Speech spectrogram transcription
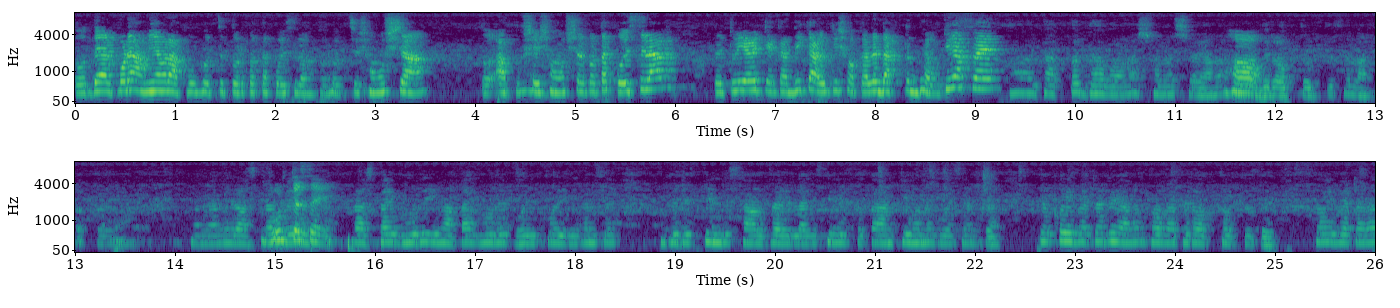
তো দেওয়ার পরে আমি আমার আপু হচ্ছে তোর কথা কইছিলাম তোর হচ্ছে সমস্যা। তো আপু সেই সমস্যার কথা কইছিলাম। তুই ওই টাকা দি কালকে সকালে ডাক্তার ঠিক আছে? হ্যাঁ ডাক্তার আমার সমস্যা হয়। আমার হ্যাঁ। রক্ত উঠতেছে মানে আমি রাস্তায় ঘুরতেছে রাস্তায় ঘুরি মাথা ঘুরে ঘুরে তিনটি সাল যাই লাগে আন্টি মনে তো কই বেটারে আমার গলাতে রক্ত উঠতেছে। তো ওই বেটারা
